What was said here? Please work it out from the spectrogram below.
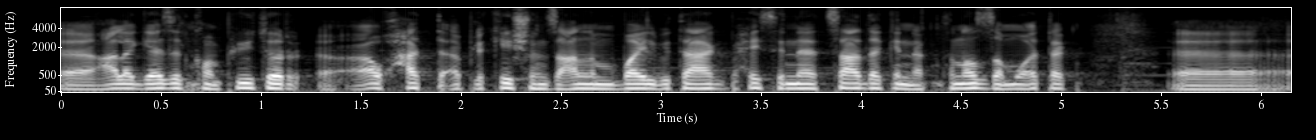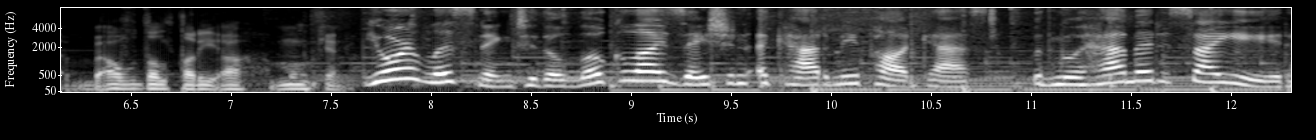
على جهاز الكمبيوتر آه، أو حتى applications على الموبايل بتاعك بحيث إنها تساعدك إنك تنظم وقتك آه، بأفضل طريقة ممكنة You're listening to the Localization Academy podcast with Muhammad Saeed.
